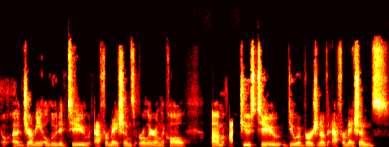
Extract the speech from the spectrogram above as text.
you know, uh, Jeremy alluded to affirmations earlier on the call. Um, I choose to do a version of affirmations,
